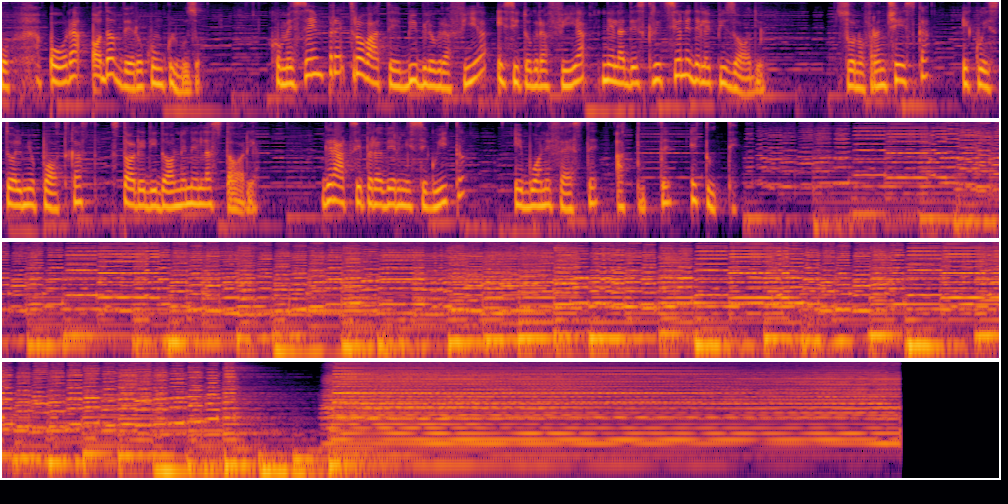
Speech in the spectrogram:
Ecco, ora ho davvero concluso. Come sempre trovate bibliografia e sitografia nella descrizione dell'episodio. Sono Francesca e questo è il mio podcast Storie di donne nella storia. Grazie per avermi seguito e buone feste a tutte e tutti.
